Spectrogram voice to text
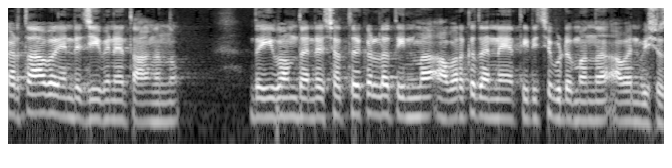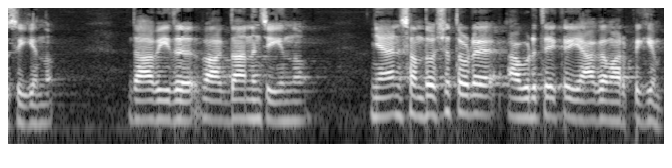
കർത്താവ് എന്റെ ജീവനെ താങ്ങുന്നു. ദൈവം തന്റെ ശത്രുക്കളുടെ തിന്മ അവർക്ക് തന്നെ തിരിച്ചുവിടുമെന്ന് അവൻ വിശ്വസിക്കുന്നു. ദാവീദ് വാഗ്ദാനം ചെയ്യുന്നു ഞാൻ സന്തോഷത്തോടെ അവിടുത്തേക്ക് യാഗമർപ്പിക്കും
